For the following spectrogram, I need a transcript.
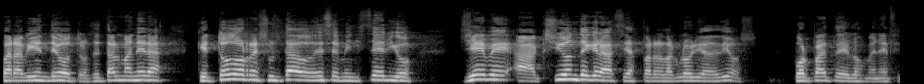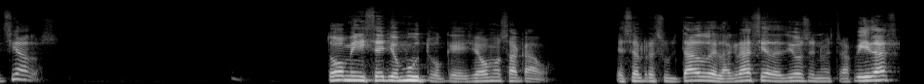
para bien de otros, de tal manera que todo resultado de ese ministerio lleve a acción de gracias para la gloria de Dios por parte de los beneficiados. Todo ministerio mutuo que llevamos a cabo es el resultado de la gracia de Dios en nuestras vidas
